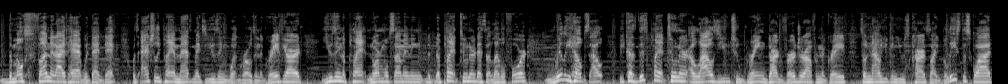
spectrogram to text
the most fun that I've had with that deck was actually playing Math Mechs using what grows in the graveyard, using the plant normal summoning, the, the plant tuner that's a level four really helps out because this plant tuner allows you to bring Dark Verger out from the grave. So now you can use cards like Ballista Squad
